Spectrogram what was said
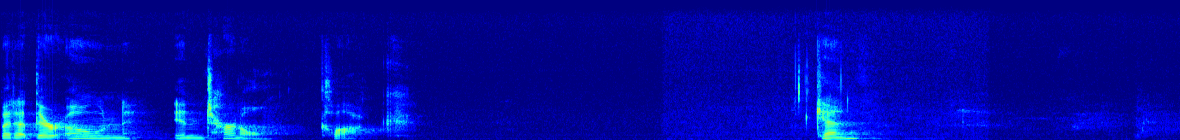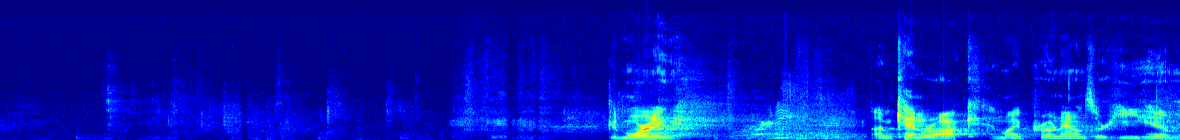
but at their own internal clock. Ken? Good morning. Good morning. I'm Ken Rock, and my pronouns are he, him.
